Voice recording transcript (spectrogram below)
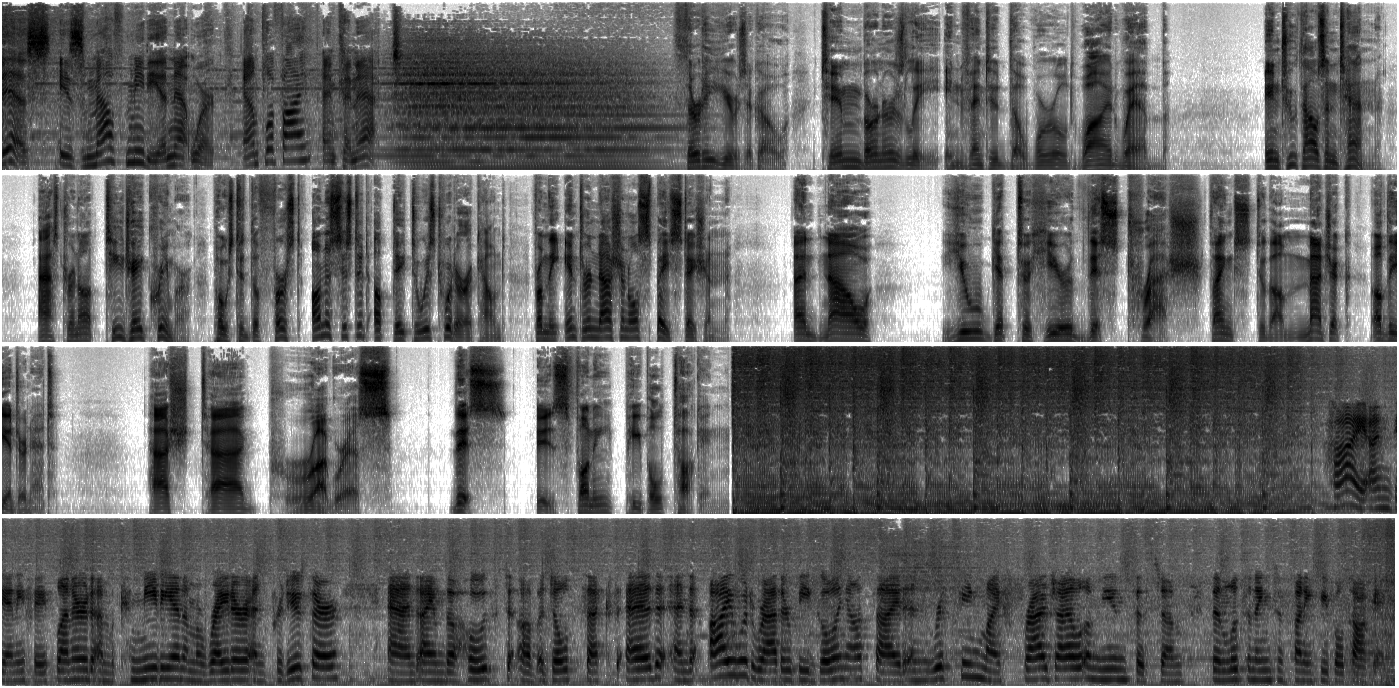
This is Mouth Media Network. Amplify and connect. 30 years ago, Tim Berners Lee invented the World Wide Web. In 2010, astronaut TJ Creamer posted the first unassisted update to his Twitter account from the International Space Station. And now, you get to hear this trash thanks to the magic of the Internet. Hashtag progress. This is Funny People Talking. Hi, I'm Dani Faith Leonard. I'm a comedian, I'm a writer and producer, and I am the host of Adult Sex Ed. And I would rather be going outside and risking my fragile immune system than listening to funny people talking.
